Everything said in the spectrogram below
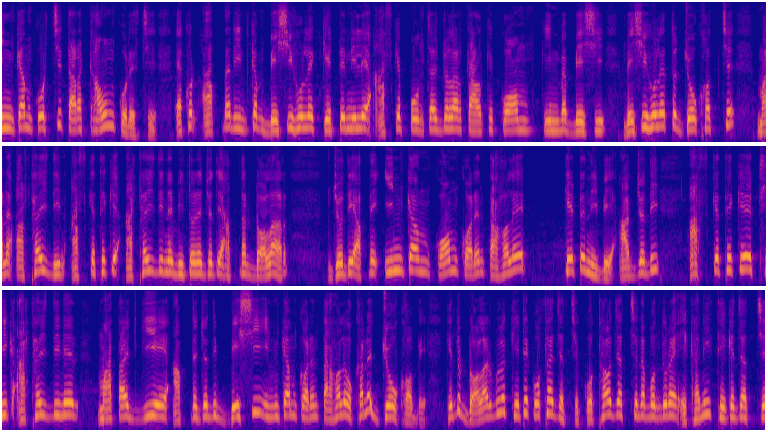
ইনকাম করছি, তারা কাউন্ট করেছে। এখন আপনার ইনকাম বেশি হলে কেটে নিলে আজকে পঞ্চাশ ডলার, কালকে কম কিংবা বেশি বেশি হলে তো যোগ হচ্ছে। মানে আঠাইশ দিন, আজকে থেকে আঠাইশ দিনের ভিতরে যদি আপনার ডলার যদি আপনি ইনকাম কম করেন, তাহলে কেটে নিবে। আর যদি আজকে থেকে ঠিক আঠাশ দিনের মাথায় গিয়ে আপনি যদি বেশি ইনকাম করেন, তাহলে ওখানে যোগ হবে। কিন্তু ডলারগুলো কেটে কোথায় যাচ্ছে? কোথাও যাচ্ছে না বন্ধুরা, এখানেই থেকে যাচ্ছে।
